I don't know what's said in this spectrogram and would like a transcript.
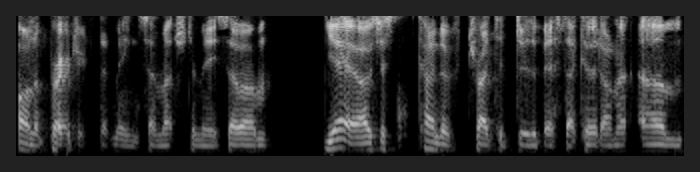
on a project that means so much to me. So um, yeah, I was just kind of tried to do the best I could on it. Um,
